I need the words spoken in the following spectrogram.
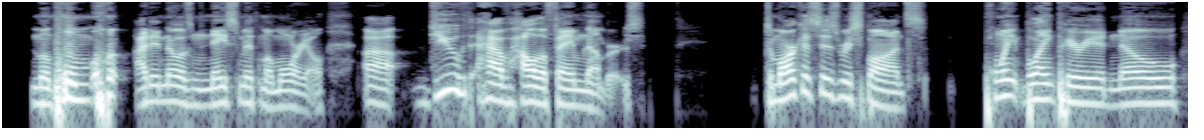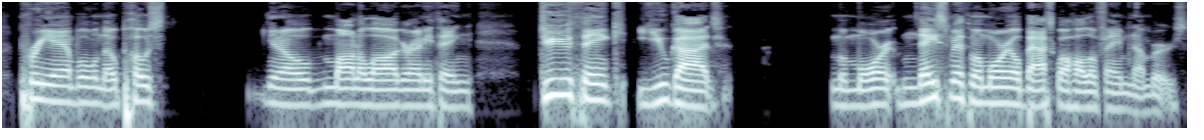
I didn't know it was Naismith Memorial. Uh, do you have Hall of Fame numbers? Demarcus's response, point blank period, no preamble, no post, you know, monologue or anything. Do you think you got Naismith Memorial Basketball Hall of Fame numbers?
